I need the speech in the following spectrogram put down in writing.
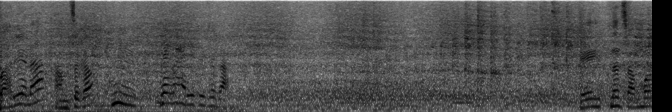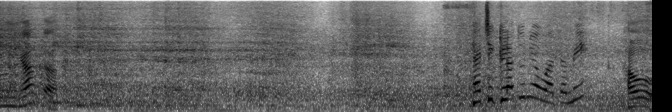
भारी आहे ना आमचं गाव? हम्म, लय भारी तुझं गाव. हे इथनं सांभाळून घ्या का? ह्या चिखलातून येऊ आता मी? हो.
